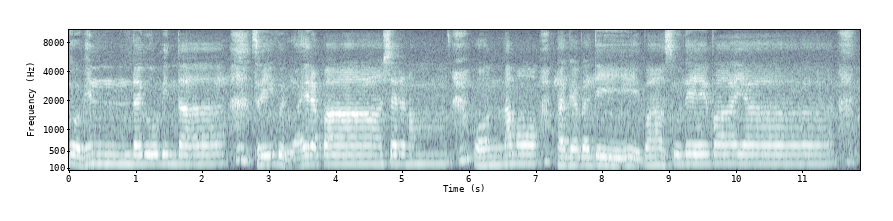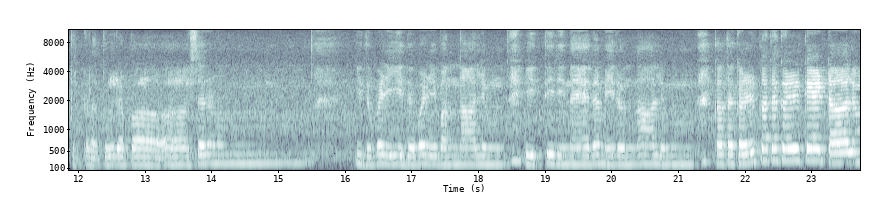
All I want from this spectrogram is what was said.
ഗോവിന്ദ ഗോവിന്ദ ശ്രീ ഗുരുവായൂരപ്പ ശരണം. ഓം നമോ ഭഗവതേ വാസുദേവായ. തൃക്കളത്തൂരപ്പ ശരണം. ഇതുവഴി ഇതുവഴി വന്നാലും ഇത്തിരി നേരമിരുന്നാലും കഥകൾ കഥകൾ കേട്ടാലും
